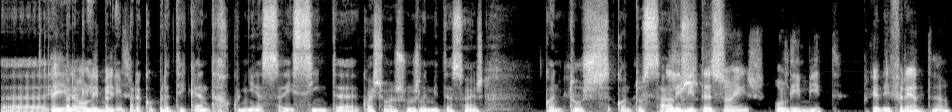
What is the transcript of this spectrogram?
Uh, e, para que, e, para, que, o praticante reconheça e sinta quais são as suas limitações. Quando tu, quando tu sabes. Limitações ou limite? Porque é diferente, não?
